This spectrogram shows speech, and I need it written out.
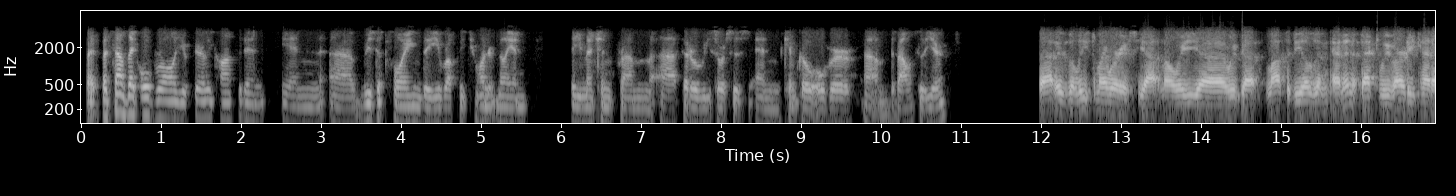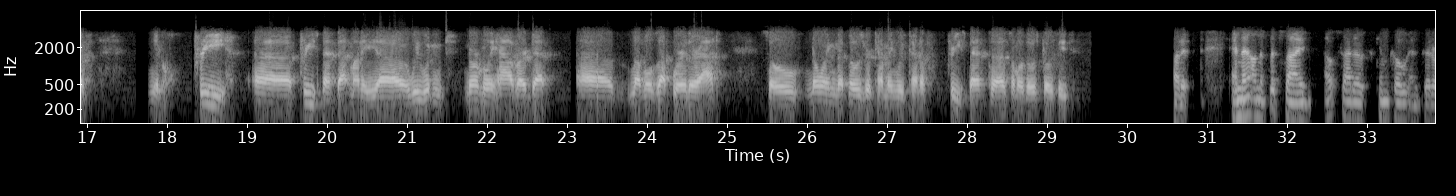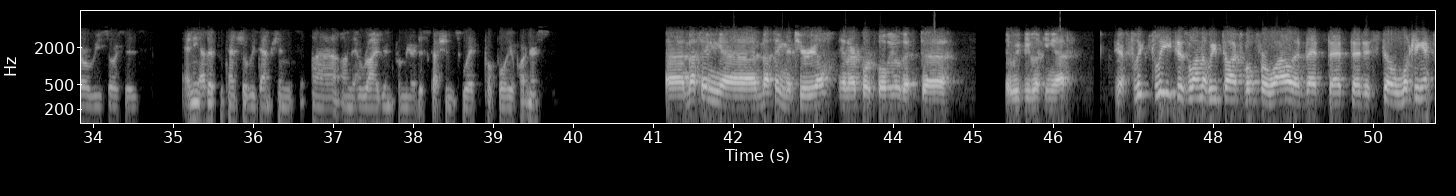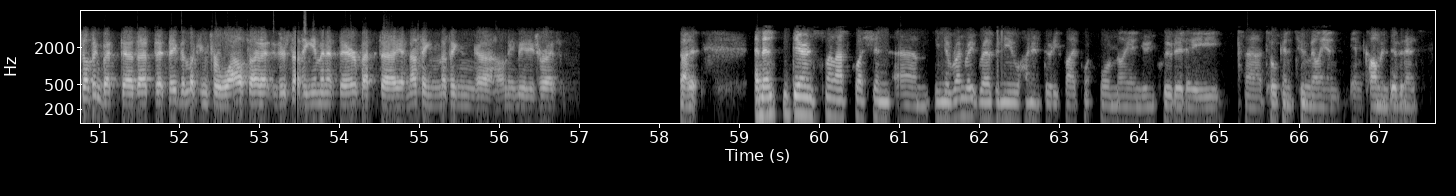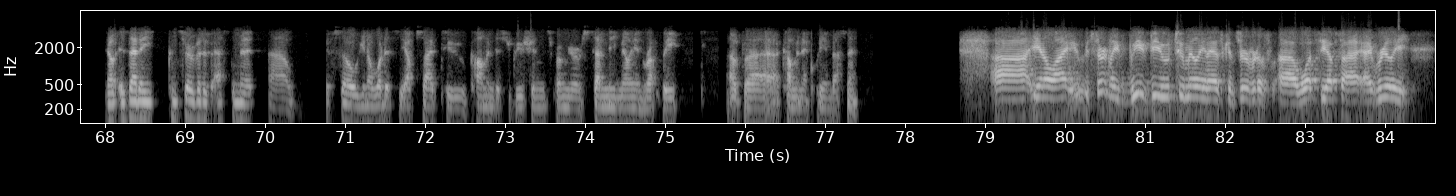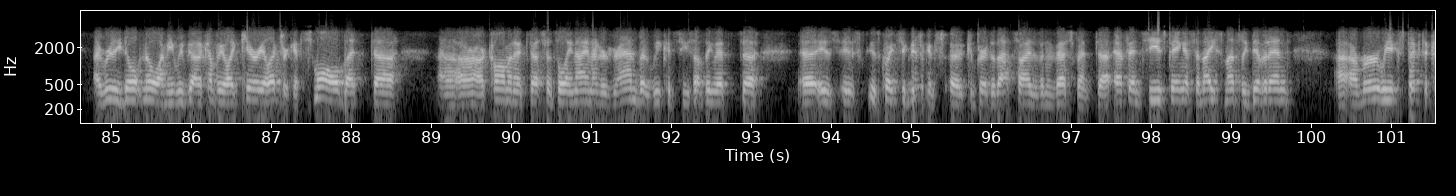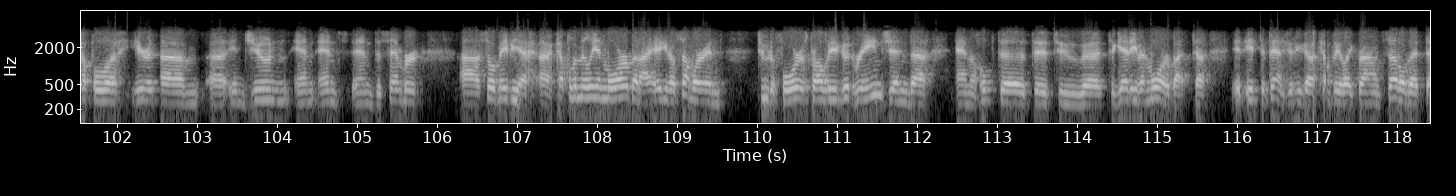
But, but sounds like overall you're fairly confident in uh, redeploying the roughly 200 million that you mentioned from uh, Federal Resources and Kimco over um, the balance of the year. That is the least of my worries. Yeah. No, uh, we've got lots of deals. And in effect, we've already kind of, you know, uh, pre-spent that money. We wouldn't normally have our debt levels up where they're at. So knowing that those are coming, we've kind of pre-spent some of those proceeds. Got it. And then on the flip side, outside of Kimco and Federal Resources, any other potential redemptions uh, on the horizon from your discussions with portfolio partners? Uh, nothing uh, nothing material in our portfolio that uh that we'd be looking at. Yeah. Fleet is one that we've talked about for a while that is still looking at something, but that they've been looking for a while. So there's nothing imminent there, but yeah, nothing on the immediate horizon. Got it. Darren, just my last question. Um, in your run rate revenue, 135.4 million, you included a uh, token 2 million in common dividends. You know, is that a conservative estimate? Uh, if so, you know, what is the upside to common distributions from your 70 million roughly of uh, common equity investment? You know, I certainly we view 2 million as conservative. What's the upside? I really don't know. I mean, we've got a company like Carey Electric. It's small, but our common investment's only 900,000, but we could see something that uh, is is is quite significant uh, compared to that size of an investment. Uh, FNC is paying us a nice monthly dividend. Amur, we expect a couple here um, in June and and December. So maybe a couple of million more, but I you know, somewhere in 2 million-4 million is probably a good range. and I hope to to uh to get even more. But uh it depends. You got a company like Brown & Settle that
